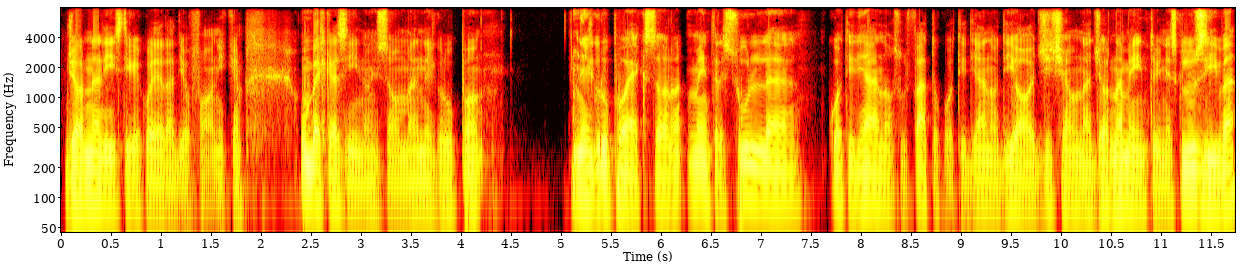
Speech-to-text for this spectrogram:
giornalistiche, quelle radiofoniche. Un bel casino, insomma, nel gruppo, nel gruppo Exor, mentre sul quotidiano, sul fatto quotidiano di oggi c'è un aggiornamento in esclusiva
